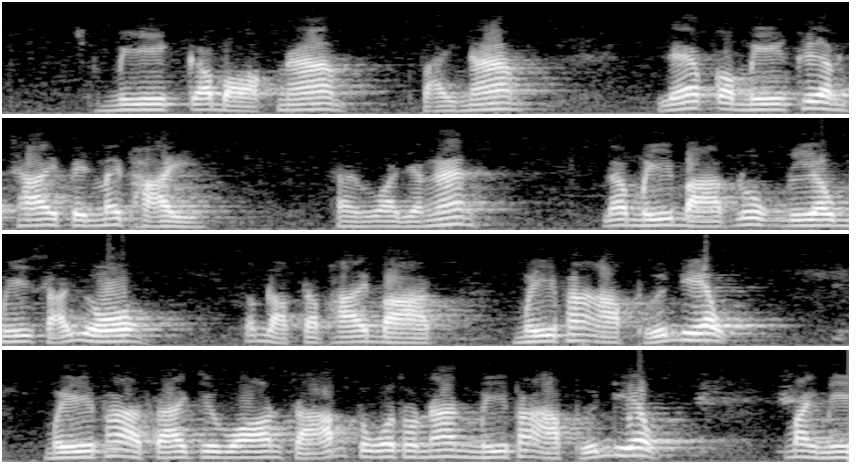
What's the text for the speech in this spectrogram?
ำมีกระบอกน้ำใส่น้ำแล้วก็มีเครื่องใช้เป็นไม้ไผ่ท่านว่าอย่างนั้น แล้วมีบาดลูกเดียว มีสายโยงสำหรับตะพายบาดมีผ้าอาบผืนเดียว มีผ้าไตรจีวรสามตัวเท่านั้น มีผ้าอาบผืนเดียว ไม่มี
